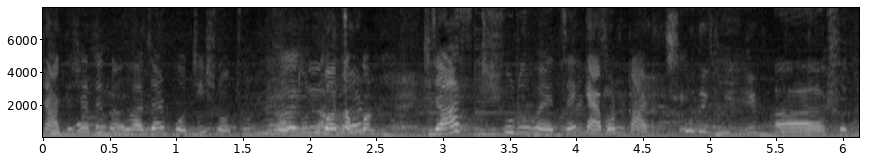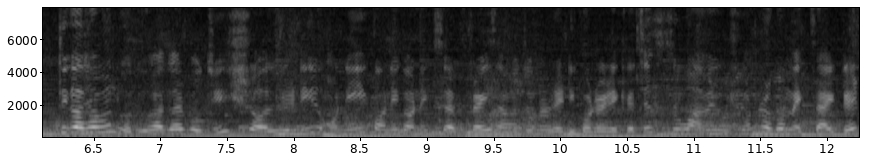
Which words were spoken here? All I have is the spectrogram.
সাথে সাথে দু হাজার পঁচিশ নতুন নতুন বছর জাস্ট শুরু হয়েছে, কেমন কাটছে? সত্যি কথা বলব দু হাজার পঁচিশ অলরেডি অনেক অনেক অনেক সারপ্রাইজ আমার জন্য রেডি করে রেখেছে। সো আমি ভীষণ রকম এক্সাইটেড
